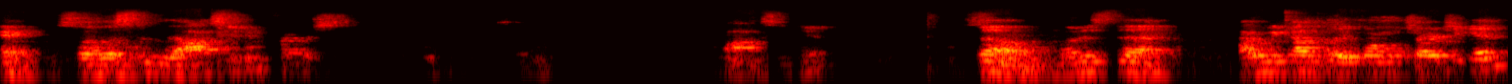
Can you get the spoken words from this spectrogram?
Okay, so let's do the oxygen first. Oxygen. So what is the, how do we calculate formal charge again?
